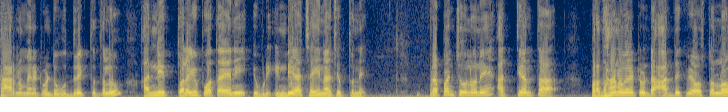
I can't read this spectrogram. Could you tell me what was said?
కారణమైనటువంటి ఉద్రిక్తతలు అన్నీ తొలగిపోతాయని ఇప్పుడు ఇండియా చైనా చెప్తున్నాయి. ప్రపంచంలోనే అత్యంత ప్రధానమైనటువంటి ఆర్థిక వ్యవస్థల్లో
